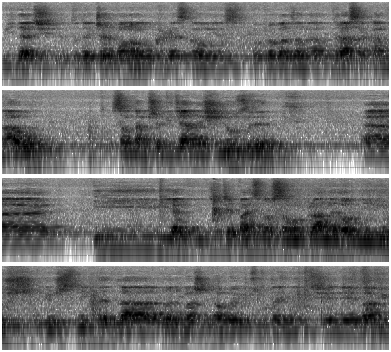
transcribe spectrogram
widać tutaj czerwoną kreską jest poprowadzona trasa kanału. Są tam przewidziane śluzy. E, I jak widzicie Państwo są plany ogni już, już stricte dla broni maszynowej. Już tutaj nikt się nie bawił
